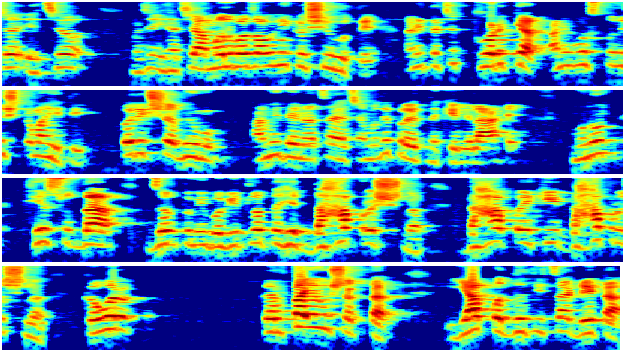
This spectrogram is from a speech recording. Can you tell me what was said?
जे ह्याचं म्हणजे ह्याची अंमलबजावणी कशी होते आणि त्याची थोडक्यात आणि वस्तुनिष्ठ माहिती परीक्षा अभिमुख आम्ही देण्याचा याच्यामध्ये प्रयत्न केलेला आहे. म्हणून हे सुद्धा जर तुम्ही बघितलं तर हे दहा प्रश्न दहा पैकी दहा प्रश्न कव्हर करता येऊ शकतात. या पद्धतीचा डेटा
